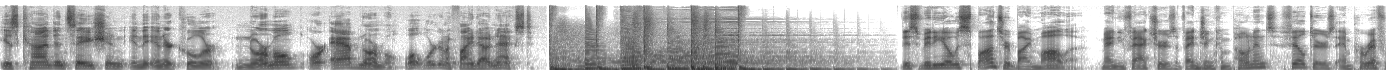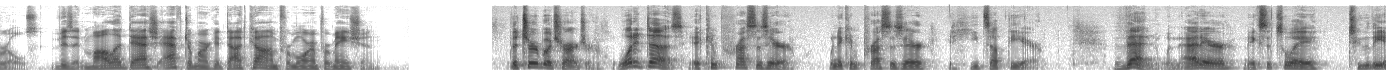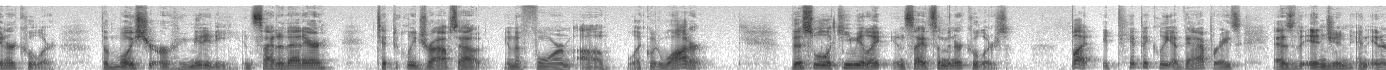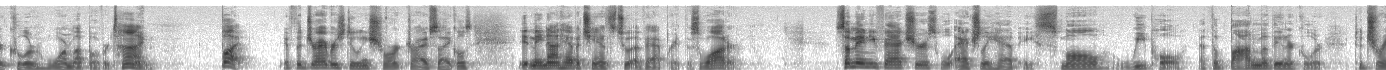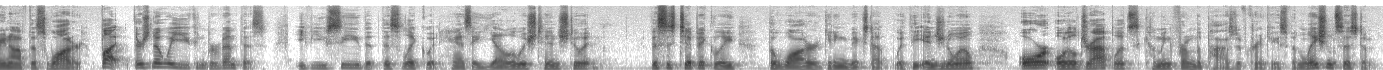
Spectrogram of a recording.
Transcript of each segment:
Is condensation in the intercooler normal or abnormal? Well, we're gonna find out next. This video is sponsored by MAHLE, manufacturers of engine components, filters, and peripherals. Visit mahle-aftermarket.com for more information. The turbocharger, what it does, it compresses air. When it compresses air, it heats up the air. Then, when that air makes its way to the intercooler, the moisture or humidity inside of that air typically drops out in the form of liquid water. This will accumulate inside some intercoolers, but it typically evaporates as the engine and intercooler warm up over time. But if the driver is doing short drive cycles, it may not have a chance to evaporate this water. Some manufacturers will actually have a small weep hole at the bottom of the intercooler to drain off this water, but there's no way you can prevent this. If you see that this liquid has a yellowish tinge to it, this is typically the water getting mixed up with the engine oil or oil droplets coming from the positive crankcase ventilation system.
